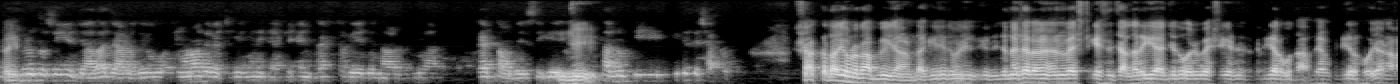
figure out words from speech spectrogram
ਜਿਹਨੂੰ ਤੁਸੀਂ ਜ਼ਿਆਦਾ ਜਾਣਦੇ ਹੋ ਚੋਣਾਂ ਦੇ ਵਿੱਚ ਵੀ ਇਹਨਾਂ ਨੇ ਕਿਹਾ ਕਿ ਇੰਟਰੈਕਟ ਵੇ ਦੇ ਨਾਲ ਜਿਹੜੀਆਂ ਥ੍ਰੈਟ ਆਉਂਦੇ ਸੀਗੇ। ਤੁਹਾਨੂੰ ਕੀ ਕਿਹਦੇ ਤੇ ਸ਼ੱਕ? ਸ਼ੱਕ ਤਾਂ ਹੁਣ ਰੱਬ ਹੀ ਜਾਣਦਾ ਕਿ ਜਦੋਂ ਜਿੰਨਾ ਚਿਰ ਇਨਵੈਸਟੀਗੇਸ਼ਨ ਚੱਲ ਰਹੀ ਹੈ ਜਦੋਂ ਇਨਵੈਸਟੀਗੇਸ਼ਨ ਕਲੀਅਰ ਹੋ ਕਲੀਅਰ ਜਾਣਾ।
